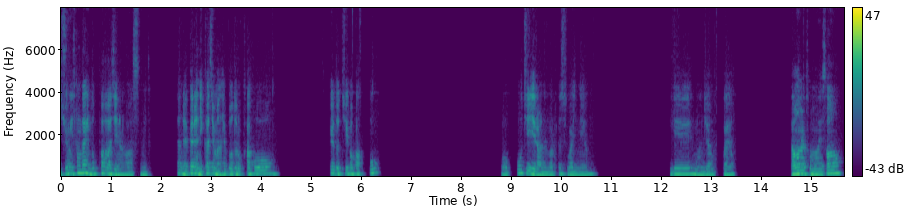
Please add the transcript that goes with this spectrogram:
비중이 상당히 높아지는 것 같습니다. 일단 레벨은 2까지만 해보도록 하고 스킬도 찍어봤고 뭐 포지라는 걸 할 수가 있네요. 이게 뭔지 한번 볼까요? 자원을 소모해서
